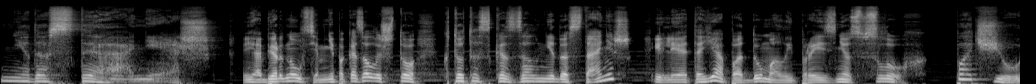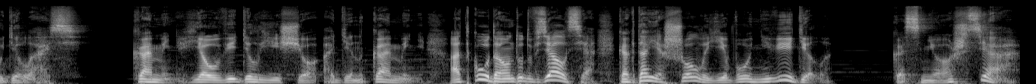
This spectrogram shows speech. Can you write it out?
Не достанешь. Я обернулся, мне показалось, что кто-то сказал «не достанешь?» Или это я подумал и произнес вслух «почудилась». Камень, я увидел еще один камень. Откуда он тут взялся? Когда я шел, его не видел. Коснешься?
